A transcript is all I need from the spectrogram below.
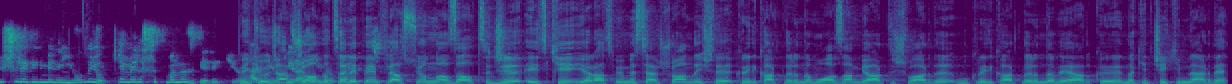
düşürebilmenin yolu yok. Kemeri sıkmanız gerekiyor. Peki Herkes hocam şu anda talep enflasyonunu azaltıcı etki yaratmıyor. Mesela şu anda işte kredi kartlarında muazzam bir artış vardı. Bu kredi kartlarında veya e, nakit çekimlerde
